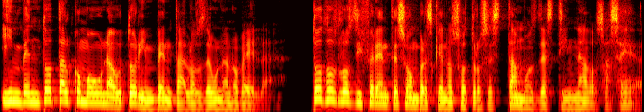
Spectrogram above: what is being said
Inventó tal como un autor inventa a los de una novela todos los diferentes hombres que nosotros estamos destinados a ser.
